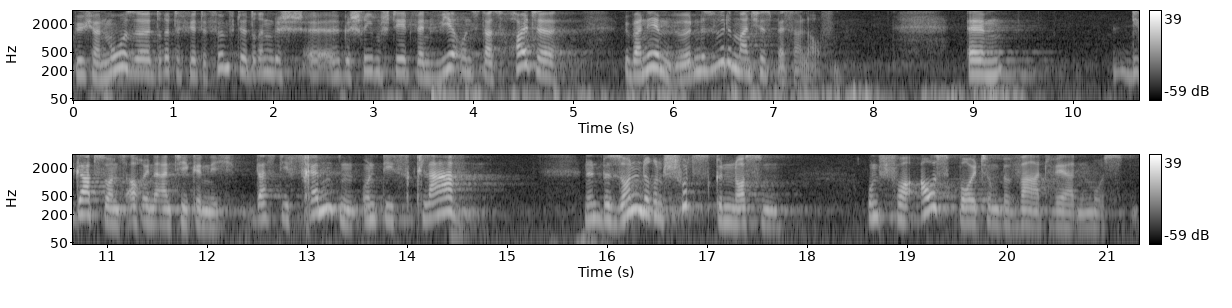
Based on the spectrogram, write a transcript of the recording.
Büchern Mose, dritte, vierte, fünfte drin gesch äh, geschrieben steht, wenn wir uns das heute übernehmen würden, das würde manches besser laufen. Ähm, die gab es sonst auch in der Antike nicht. Dass die Fremden und die Sklaven einen besonderen Schutz genossen und vor Ausbeutung bewahrt werden mussten.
